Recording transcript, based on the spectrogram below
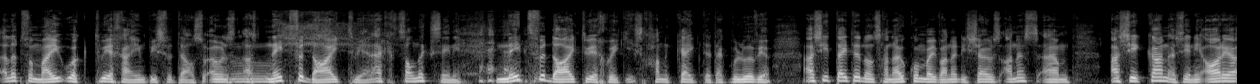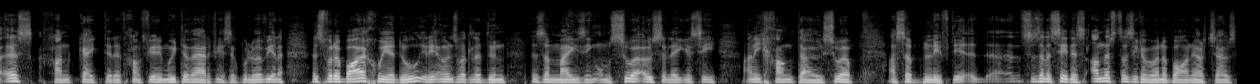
hulle het vir my ook twee geheimpies vertel. So ouens, as Mm, net vir daai twee en ek sal niks sê nie. Net vir daai twee goedjies gaan kyk dit. Ek beloof jou. As jy tyd het, ons gaan nou kom by wanneer die shows anders. Ehm um, as jy kan, as jy in die area is, gaan kyk dit. Dit gaan vir jou die moeite werd wees. Ek beloof julle, dis vir 'n baie goeie doel. Hierdie ouens wat hulle doen, dis amazing om so ou se legacy aan die gang te hou. So asseblief, soos hulle sê, dis anders as die gewone barnyard shows.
